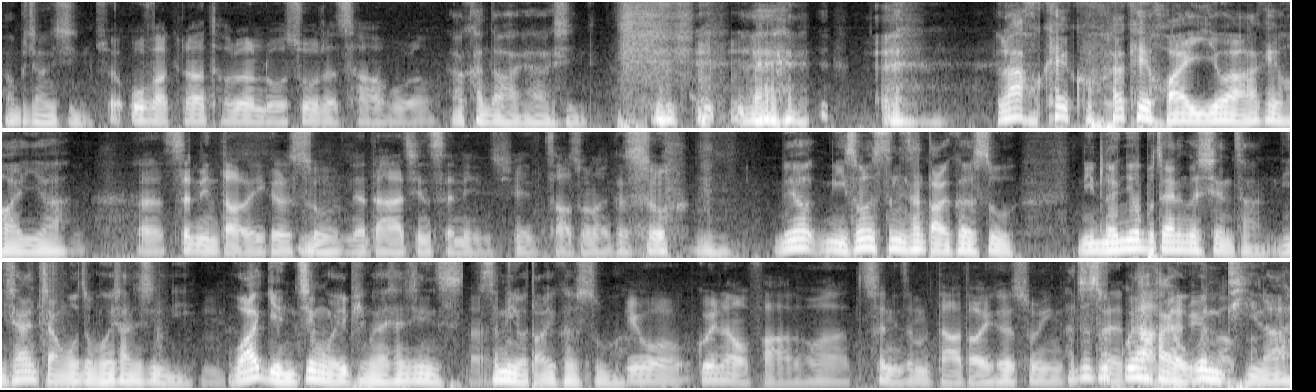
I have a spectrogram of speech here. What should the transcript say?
他不相信，所以无法跟他讨论罗素的茶壶了。他看到还他信，他可以他可以怀疑吧？他可以怀疑啊。呃，森林倒了一棵树，嗯、你要带他进森林去找出那棵树。嗯，没有，你说森林上倒一棵树，你人又不在那个现场，你现在讲，我怎么会相信你？嗯、我要眼见为凭，我才相信森林有倒一棵树。以我归纳法的话，森林这么大，倒一棵树应该……他就是归纳法有问题啦，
